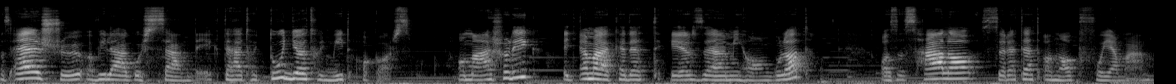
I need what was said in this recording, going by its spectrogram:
Az első a világos szándék, tehát hogy tudjad, hogy mit akarsz. A második egy emelkedett érzelmi hangulat, azaz hála, szeretet a nap folyamán.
